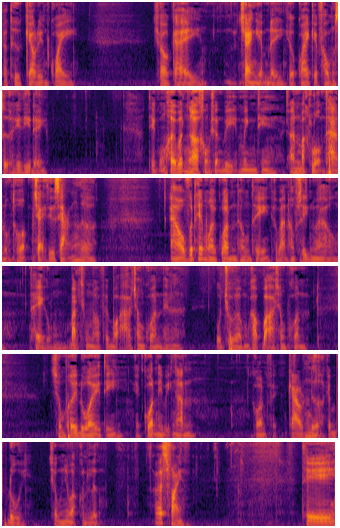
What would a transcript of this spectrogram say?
các thứ kéo đến quay cho cái trải nghiệm đấy kiểu quay cái phóng sự hay cái gì đấy. Thì cũng hơi bất ngờ không chuẩn bị. Mình thì ăn mặc luộm thà luộm thuộm chạy từ sáng giờ áo vứt hết ngoài quần không thấy các bạn học sinh vào thầy cũng bắt chúng nó phải bỏ áo trong quần thế là cũng chui vào một góc bỏ áo trong quần. Trông hơi đuổi tí cái quần thì bị ngắn còn phải cao đến nửa cái bắp đùi trông như mặc quần lửng. That's fine. Thì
